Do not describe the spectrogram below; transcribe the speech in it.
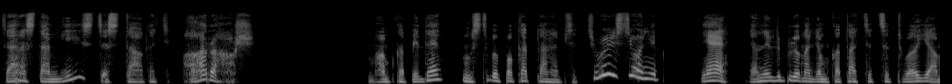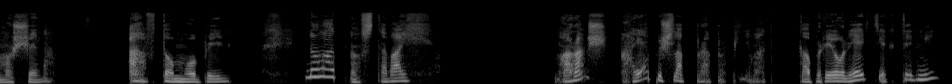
Зараз на місце ставить гараж. Мамка піде, ми з тобою покатаємося. Чуєш, Сьонік? Ні, я не люблю на ньому кататися, це твоя машина. Автомобіль. Ну ладно, вставай. Гараж, а я пішла прапор піднімати. Кабріолет, як ти мій.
